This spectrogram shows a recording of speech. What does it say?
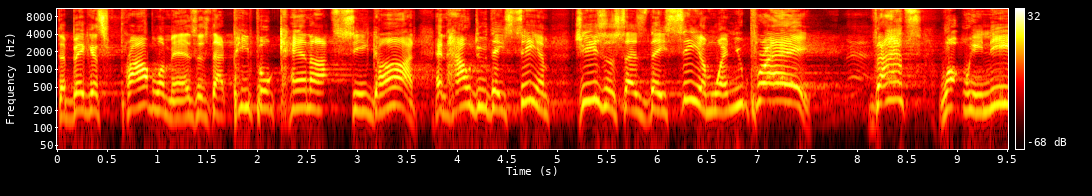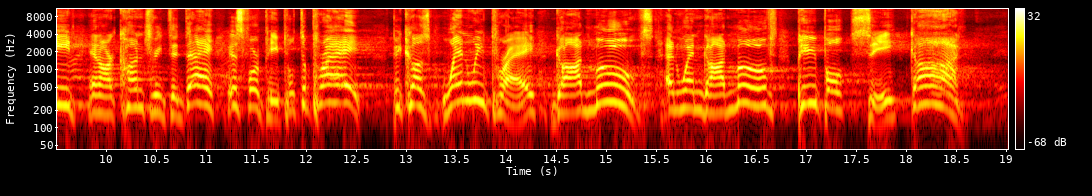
The biggest problem is, is that people cannot see God. And how do they see Him? Jesus says they see Him when you pray. Amen. That's what we need in our country today is for people to pray. Because when we pray, God moves. And when God moves, people see God. Amen.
